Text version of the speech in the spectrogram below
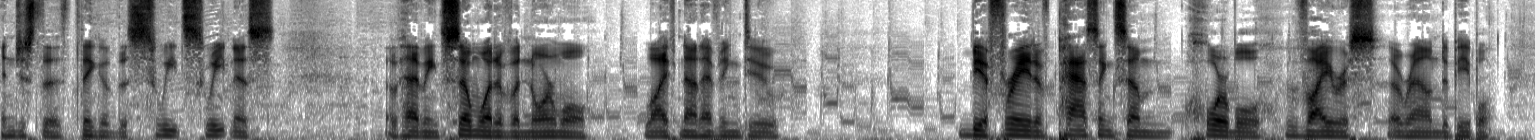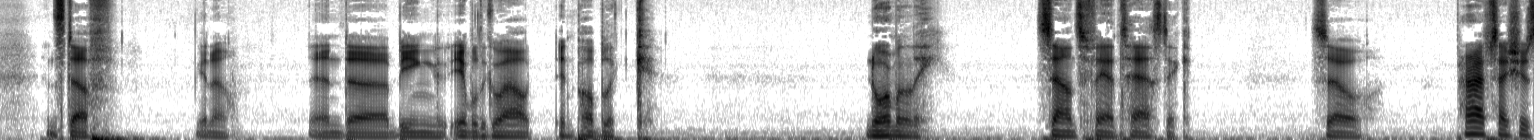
and just the think of the sweet sweetness of having somewhat of a normal life, not having to be afraid of passing some horrible virus around to people and stuff, you know, and uh, being able to go out in public normally sounds fantastic. So perhaps I should.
